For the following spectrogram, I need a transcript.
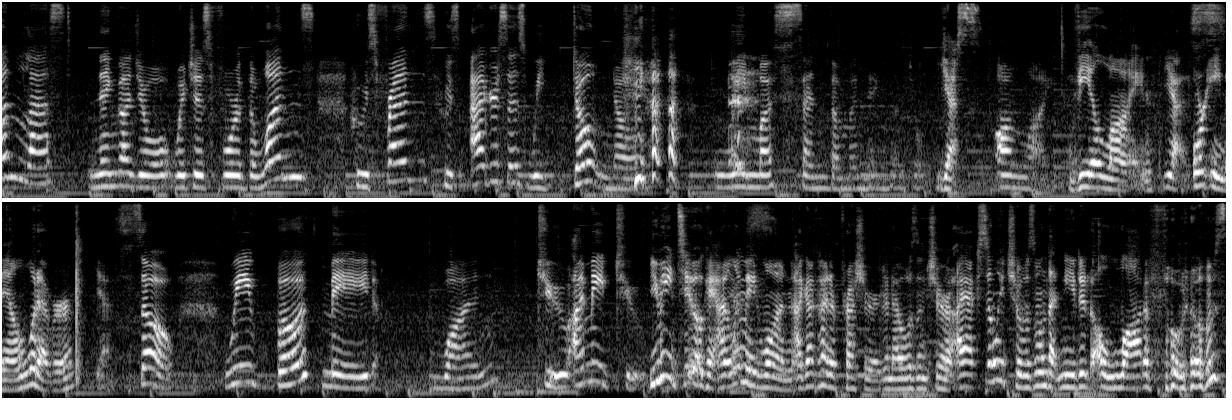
one last nengajo, which is for the ones whose friends, whose addresses we don't know. We must send them a nengajo yes, online. via line Yes. or email, whatever. Yes. So we've both made one, two. I made two. You made two? Okay, I only Yes. made one. I got kind of pressured and I wasn't sure. I accidentally chose one that needed a lot of photos,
